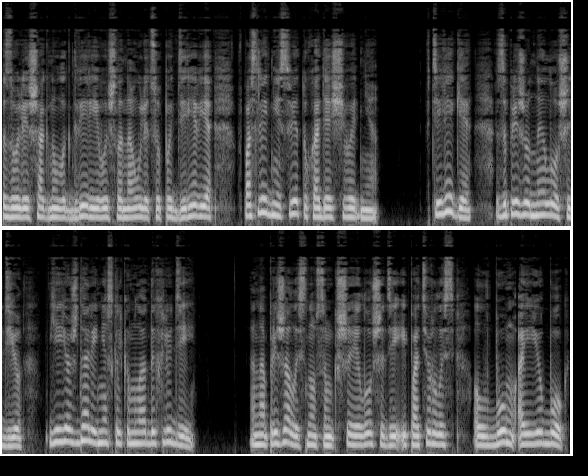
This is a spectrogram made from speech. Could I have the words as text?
Золя шагнула к двери и вышла на улицу под деревья в последний свет уходящего дня. В телеге, запряженной лошадью, ее ждали несколько молодых людей. Она прижалась носом к шее лошади и потерлась лбом о ее бок.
